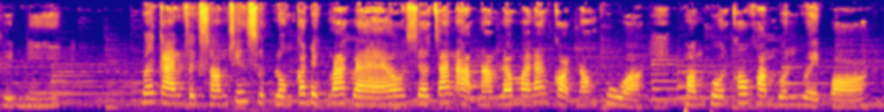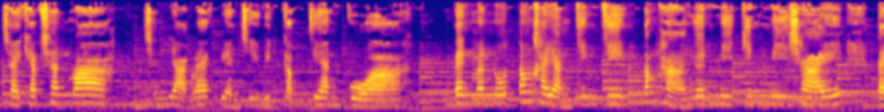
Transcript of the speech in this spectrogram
คืนนี้ เมื่อการฝึกซ้อมสิ้นสุดลงก็ดึกมากแล้ว เซียวจ้านอาบน้ำแล้วมานั่งกอดน้องผัว พร้อมโพสต์ข้อความบนเวยปอใช้แคปชั่นว่า ฉันอยากแลกเปลี่ยนชีวิตกับเจียนกัว เป็นมนุษย์ต้องขยันจริง ๆ ต้องหาเงินมีกินมีใช้ แต่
